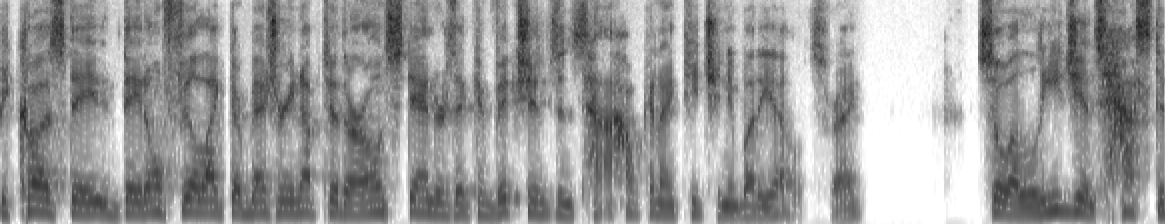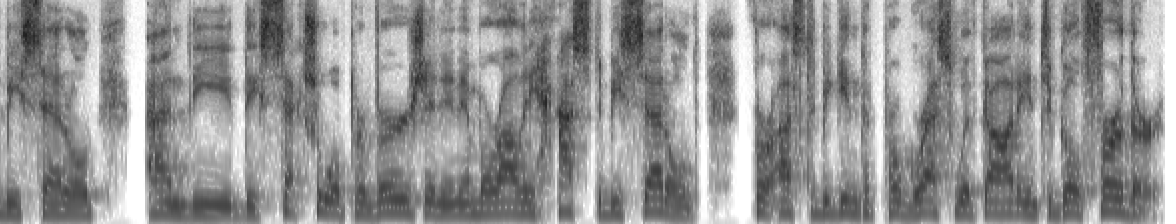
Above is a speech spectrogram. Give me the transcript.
Because they they don't feel like they're measuring up to their own standards and convictions. And how can I teach anybody else, right? So allegiance has to be settled, and the the sexual perversion and immorality has to be settled for us to begin to progress with God and to go further.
